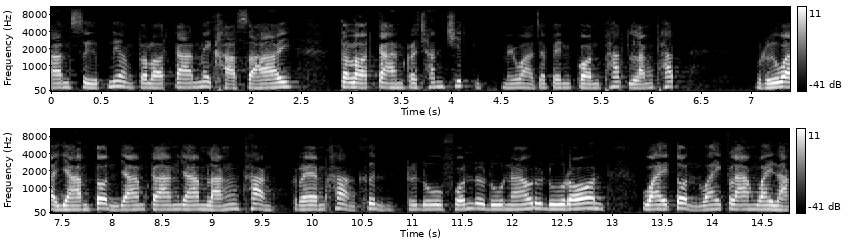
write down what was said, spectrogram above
ารสืบเนื่อง ตลอดการไม่ขาดสาย ตลอดการกระชั้นชิด ไม่ว่าจะเป็นก่อนพัดหลังพัด หรือว่ายามต้น ยามกลางยามหลังข้างแรมข้างขึ้น ฤดูฝนฤดูหนาวฤดูร้อนวัยต้นวัยกลางวัยหลัง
